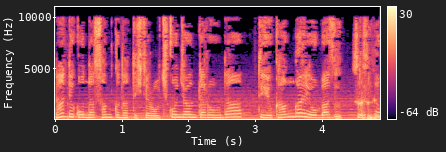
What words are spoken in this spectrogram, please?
なんでこんな寒くなってきたら落ち込んじゃうんだろうなっていう考えをまず取そうですね。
